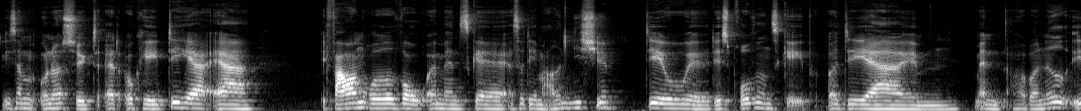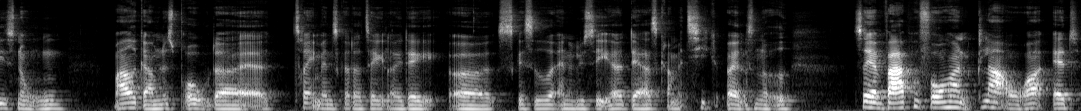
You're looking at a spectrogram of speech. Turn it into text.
ligesom undersøgt, at okay, det her er et fagområde, hvor at man skal, altså det er meget niche. Det er jo øh, det er sprogvidenskab, og det er, øhm, man hopper ned i sådan nogle meget gamle sprog, der er tre mennesker, der taler i dag, og skal sidde og analysere deres grammatik og alt sådan noget. Så jeg var på forhånd klar over, at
